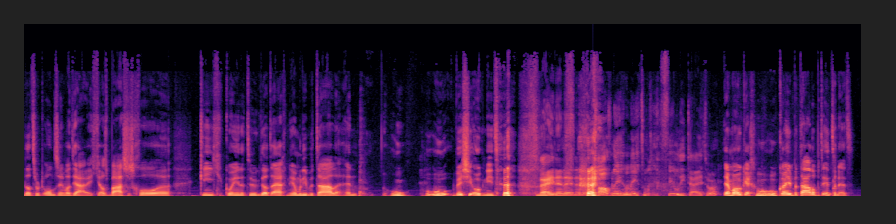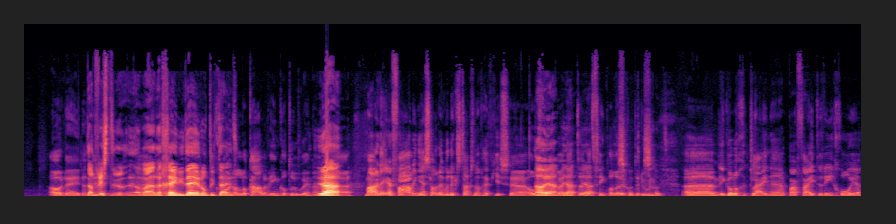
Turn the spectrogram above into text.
dat soort onzin. Want ja, weet je, als basisschoolkindje kon je natuurlijk dat eigenlijk helemaal niet betalen. En hoe hoe, wist je ook niet. nee, nee, nee. nee. 12,99 was echt veel die tijd hoor. Ja, maar ook echt hoe? Hoe kan je betalen op het internet? Oh nee, dat, dat wist, nee. waren geen idee rond die tijd. Gewoon een lokale winkel toe. En, ja. Uh, maar de ervaringen en zo, daar wil ik straks nog eventjes uh, over oh, hebben. Ja, dat, uh, dat vind ik wel leuk om te doen. Um, ik wil nog een kleine paar feiten erin gooien.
